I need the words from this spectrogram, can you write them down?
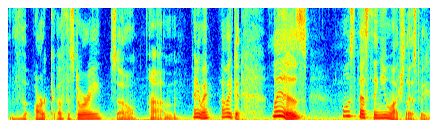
the arc of the story. So, um, anyway, I liked it. Liz, what was the best thing you watched last week?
